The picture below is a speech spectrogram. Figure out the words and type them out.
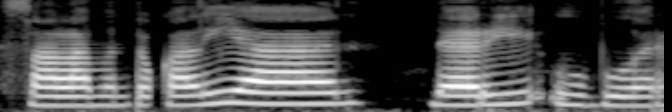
Salam untuk kalian dari Ubur.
